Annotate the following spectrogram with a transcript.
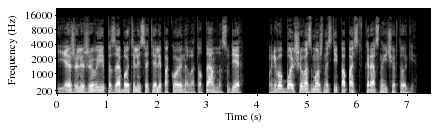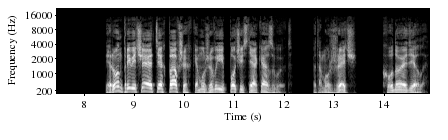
«Ежели живые позаботились о теле покойного, то там, на суде, у него больше возможностей попасть в красные чертоги. Перун привечает тех павших, кому живые почести оказывают, потому сжечь — худое дело.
